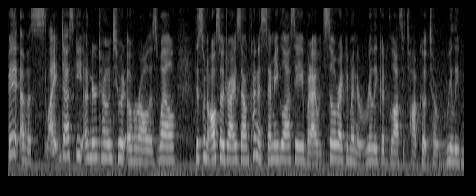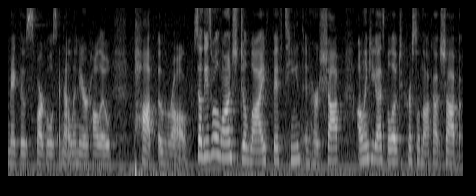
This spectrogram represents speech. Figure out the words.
bit of a slight dusky undertone to it overall as well. This one also dries down kind of semi-glossy, but I would still recommend a really good glossy top coat to really make those sparkles and that linear holo pop overall. So these will launch July 15th in her shop. I'll link you guys below to Crystal Knockout shop.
